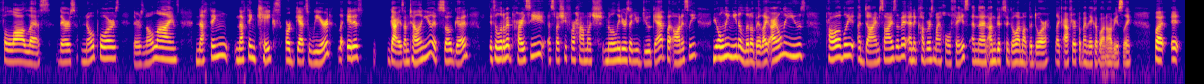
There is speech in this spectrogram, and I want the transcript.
flawless. There's no pores, there's no lines, nothing nothing cakes or gets weird. Like it is guys, I'm telling you, it's so good. It's a little bit pricey, especially for how much milliliters that you do get, but honestly, you only need a little bit. Like I only use probably a dime size of it and it covers my whole face and then I'm good to go. I'm out the door like after I put my makeup on obviously. But it,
